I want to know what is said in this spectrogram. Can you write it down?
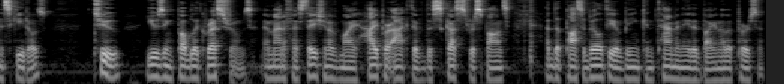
mosquitoes, two, using public restrooms, a manifestation of my hyperactive disgust response at the possibility of being contaminated by another person.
